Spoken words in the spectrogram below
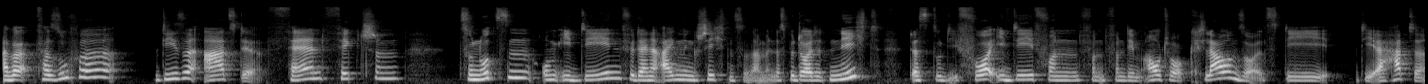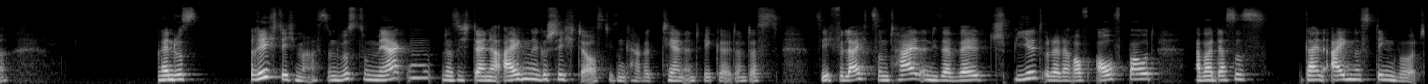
Aber versuche diese Art der Fanfiction zu nutzen, um Ideen für deine eigenen Geschichten zu sammeln. Das bedeutet nicht, dass du die Voridee von, von, von dem Autor klauen sollst, die, die er hatte. Wenn du es richtig machst, dann wirst du merken, dass sich deine eigene Geschichte aus diesen Charakteren entwickelt und dass sie vielleicht zum Teil in dieser Welt spielt oder darauf aufbaut, aber dass es dein eigenes Ding wird.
